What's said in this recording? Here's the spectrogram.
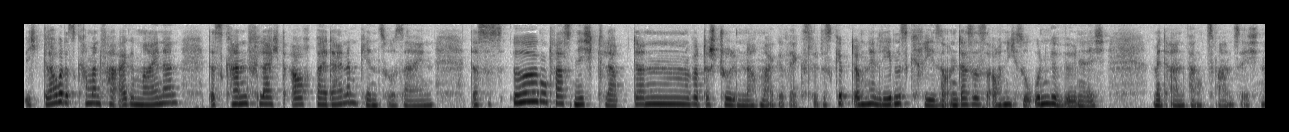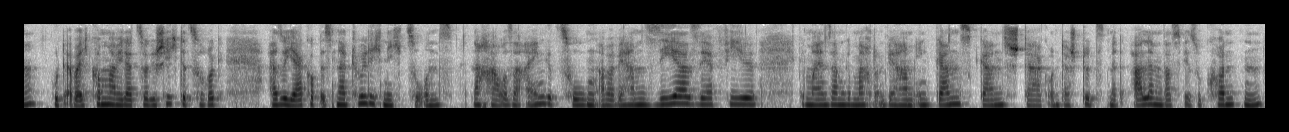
ich glaube, das kann man verallgemeinern. Das kann vielleicht auch bei deinem Kind so sein, dass es irgendwas nicht klappt. Dann wird das Studium nochmal gewechselt. Es gibt irgendeine Lebenskrise und das ist auch nicht so ungewöhnlich mit Anfang 20. Ne? Gut, aber ich komme mal wieder zur Geschichte zurück. Also Jakob ist natürlich nicht zu uns nach Hause eingezogen, aber wir haben sehr, sehr viel gemeinsam gemacht und wir haben ihn ganz, ganz stark unterstützt mit allem, was wir so konnten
